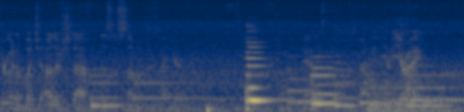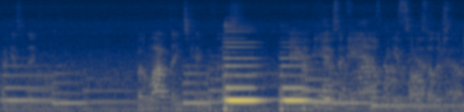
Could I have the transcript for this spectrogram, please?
threw in a bunch of other stuff, and this was some of it right here. Yeah, I mean, yeah, you're right. I guess it did come with it. But a lot of things came with this. Amp, he gave us an amp, he gave us all this other stuff.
